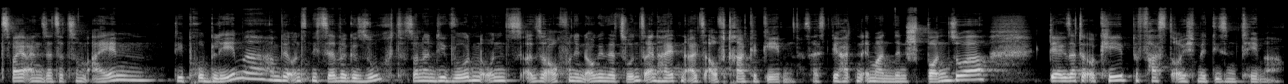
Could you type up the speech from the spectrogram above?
zwei Ansätze. Zum einen, die Probleme haben wir uns nicht selber gesucht, sondern die wurden uns also auch von den Organisationseinheiten als Auftrag gegeben. Das heißt, wir hatten immer einen Sponsor, der gesagt hat, okay, befasst euch mit diesem Thema.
